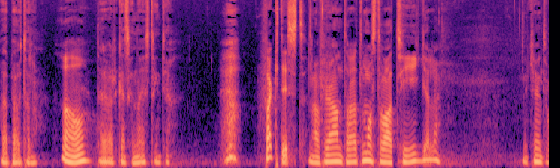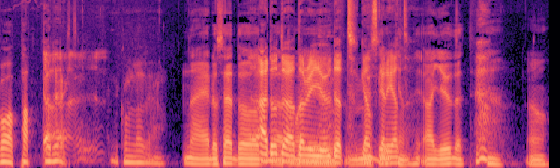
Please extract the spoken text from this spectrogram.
Vad jag på. Ja, Det hade varit ganska nice tänkte jag. Faktiskt. Ja, för jag antar att det måste vara tyg eller? Det kan ju inte vara papper direkt. Det kommer det. Nej, då, så, då, Ja, då dödar du ju ljudet ganska musiken. rejält. Ja, ljudet. Ja.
